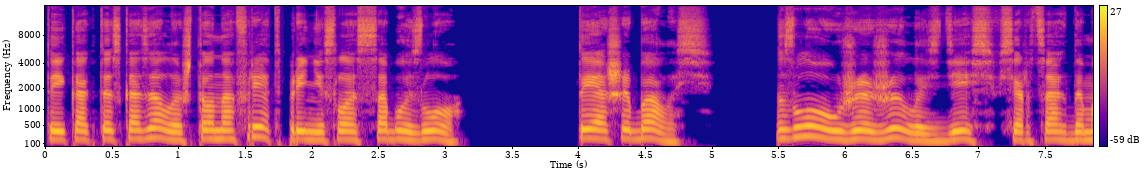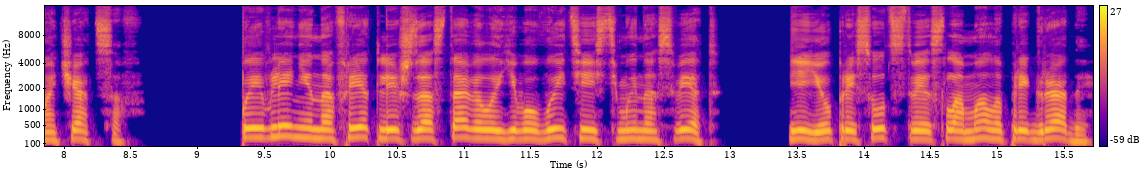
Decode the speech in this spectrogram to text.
Ты как-то сказала, что Нафред принесла с собой зло. Ты ошибалась. Зло уже жило здесь, в сердцах домочадцев. Появление Нафред лишь заставило его выйти из тьмы на свет. Ее присутствие сломало преграды.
